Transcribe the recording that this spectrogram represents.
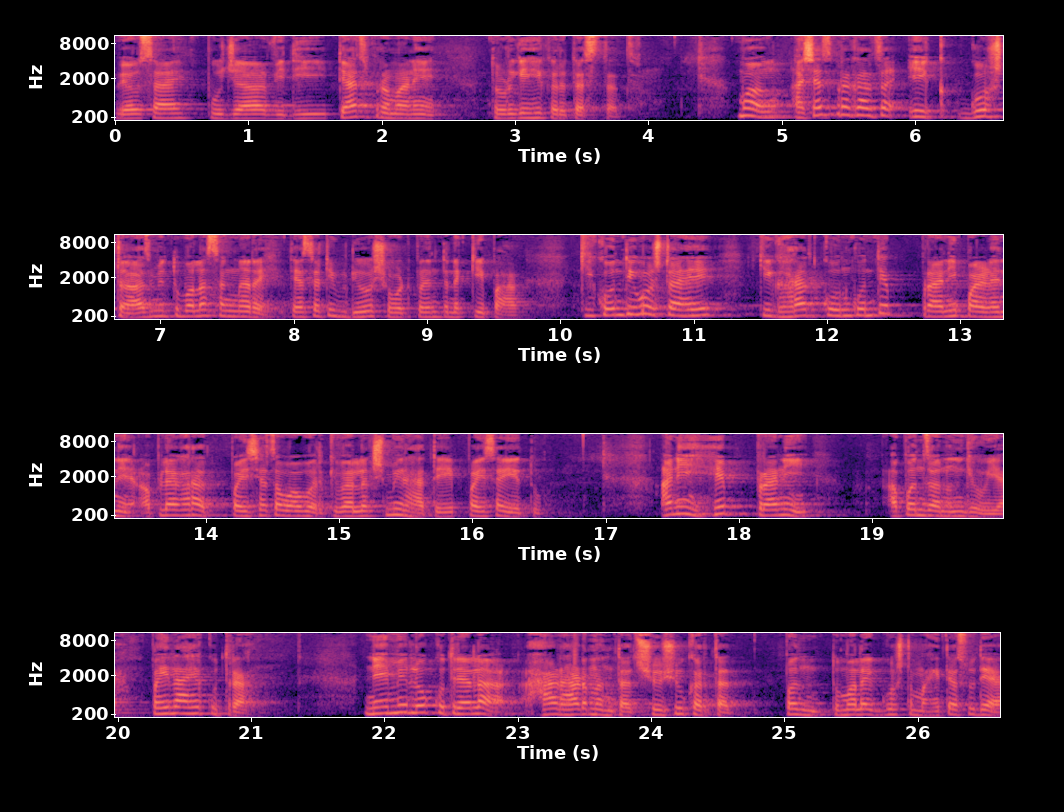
व्यवसाय पूजा विधी त्याचप्रमाणे तोडगेही करत असतात. मग अशाच प्रकारचा एक गोष्ट आज मी तुम्हाला सांगणार आहे. त्यासाठी व्हिडिओ शेवटपर्यंत नक्की पहा. की कोणती गोष्ट आहे? की घरात कोणकोणते प्राणी पाळल्याने आपल्या घरात पैशाचा वावर किंवा लक्ष्मी राहते पैसा येतो. आणि हे प्राणी आपण जाणून घेऊया. पहिला आहे कुत्रा. नेहमी लोक कुत्र्याला हाड हाड म्हणतात शिवशिव करतात. पण तुम्हाला एक गोष्ट माहिती असू द्या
